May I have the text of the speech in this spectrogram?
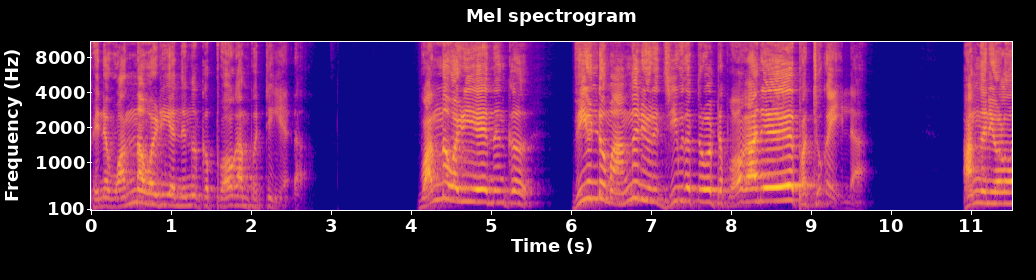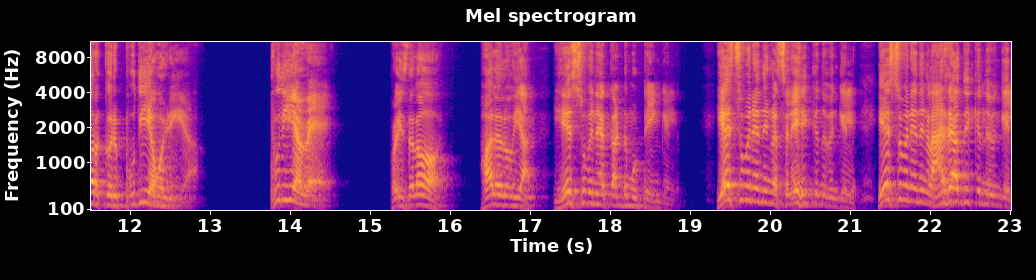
പിന്നെ വന്ന വഴിയെ നിങ്ങൾക്ക് പോകാൻ പറ്റുകയില്ല വന്ന വഴിയെ നിങ്ങൾക്ക് വീണ്ടും അങ്ങനെ ഒരു ജീവിതത്തിലോട്ട് പോകാനേ പറ്റുകയില്ല. അങ്ങനെയുള്ളവർക്കൊരു പുതിയ വഴിയാ പുതിയ വേ. പ്രൈസലോ ഹാലലോയ യേശുവിനെ കണ്ടുമുട്ടിയെങ്കിൽ യേശുവിനെ നിങ്ങൾ സ്നേഹിക്കുന്നുവെങ്കിൽ യേശുവിനെ നിങ്ങൾ ആരാധിക്കുന്നുവെങ്കിൽ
